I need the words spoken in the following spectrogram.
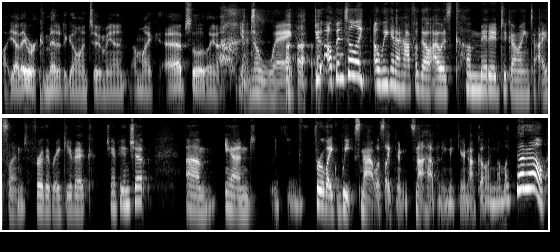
Uh, yeah, they were committed to going too, man. I'm like, absolutely not. Yeah, no way. Dude, up until like a week and a half ago, I was committed to going to Iceland for the Reykjavik championship. Um, and for like weeks, Matt was like, it's not happening, Nick. You're not going. And I'm like, no, no, no.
